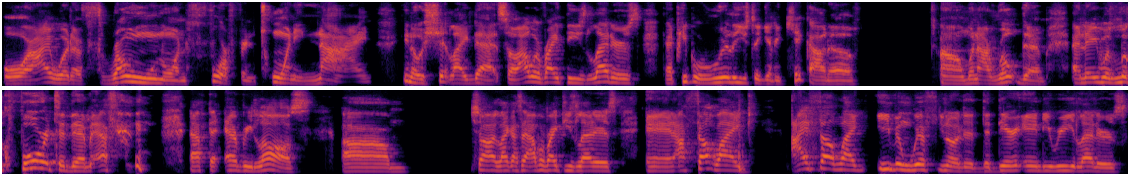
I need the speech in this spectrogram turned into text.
or I would have thrown on fourth and 29, you know, shit like that. So I would write these letters that people really used to get a kick out of um, when I wrote them, and they would look forward to them after after every loss. Um, so, like I said, I would write these letters, and I felt like I felt like even with you know the, the dear Andy Reid letters,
